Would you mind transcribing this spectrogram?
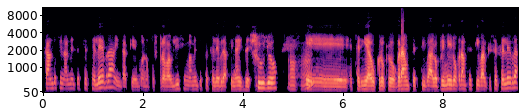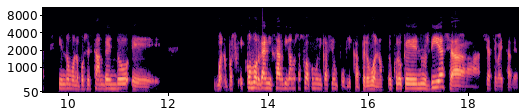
cando finalmente se celebra, ainda que, bueno, pues probabilísimamente se celebra a finais de xullo, uh -huh. eh, sería, eu creo que o gran festival, o primeiro gran festival que se celebra, e, entón, bueno, pues están vendo eh, bueno, pues como organizar, digamos, a súa comunicación pública, pero, bueno, eu creo que nos días xa, xa se vai saber.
